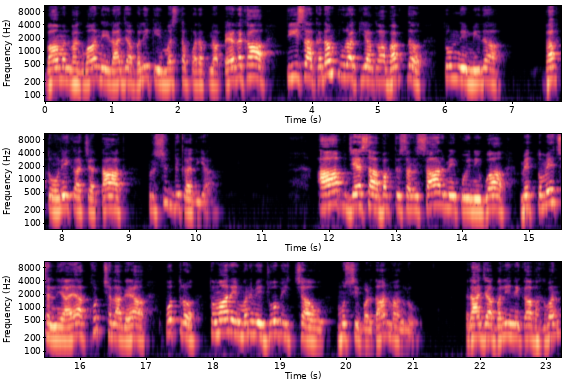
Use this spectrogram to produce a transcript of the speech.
बामन भगवान ने राजा बलि के मस्तक पर अपना पैर रखा, तीसरा कदम पूरा किया, कहा, भक्त, तुमने मेरा भक्त होने का चरतार्थ प्रसिद्ध कर दिया। आप जैसा भक्त संसार में कोई नहीं हुआ, मैं तुम्हें छलने आया, खुद चला गया। पुत्र, तुम्हारे मन में जो भी इच्छा हो, मुझसे वरदान मांग लो। राजा बलि ने कहा, भगवान,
